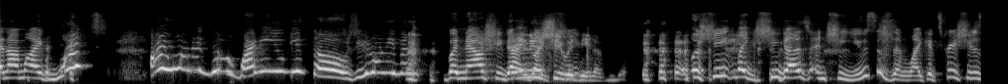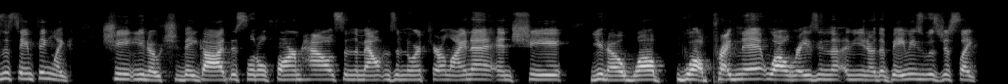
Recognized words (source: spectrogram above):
and I'm like, what? I want to go why do you get those? You don't even. But now she does. I knew like, she, would need them. well, she like she does, and she uses them. Like it's great. She does the same thing. Like she, you know, she, they got this little farmhouse in the mountains of North Carolina, and she, you know, while while pregnant, while raising the, you know, the babies, was just like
